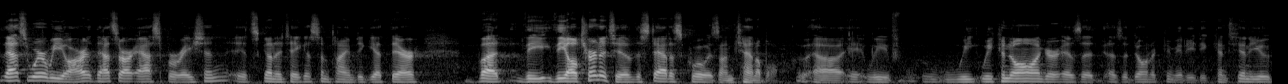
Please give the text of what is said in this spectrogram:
that's where we are. That's our aspiration. It's going to take us some time to get there. But the, the alternative, the status quo, is untenable. Uh, it, we've, we, we can no longer, as a, as a donor community, continue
